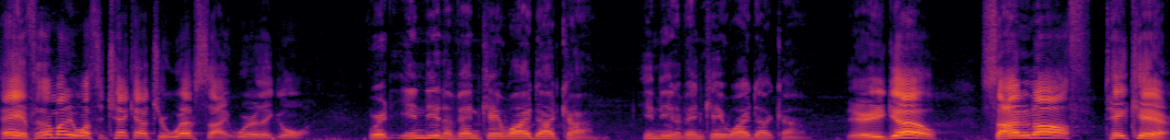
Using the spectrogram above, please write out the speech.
Hey, if somebody wants to check out your website, where are they going? We're at indianofnky.com. Indianofnky.com. There you go. Signing off. Take care.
